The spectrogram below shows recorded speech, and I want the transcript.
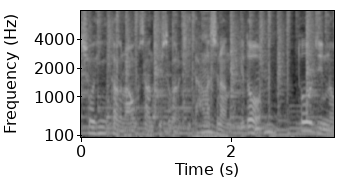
商品企画の青木さんという人から聞いた話なんだけど、当時の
